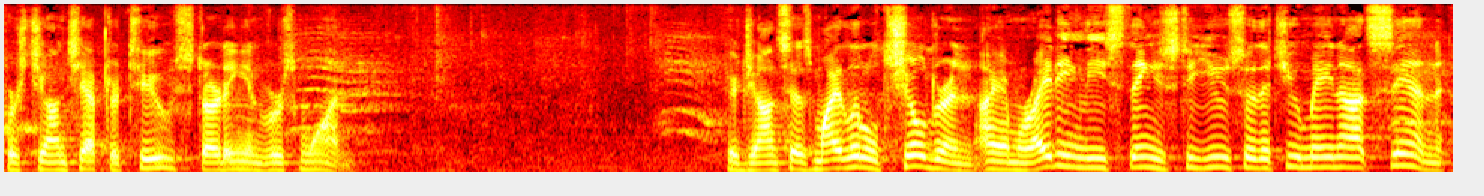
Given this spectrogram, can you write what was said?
1 John chapter 2, starting in verse 1. Here John says, My little children, I am writing these things to you so that you may not sin.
